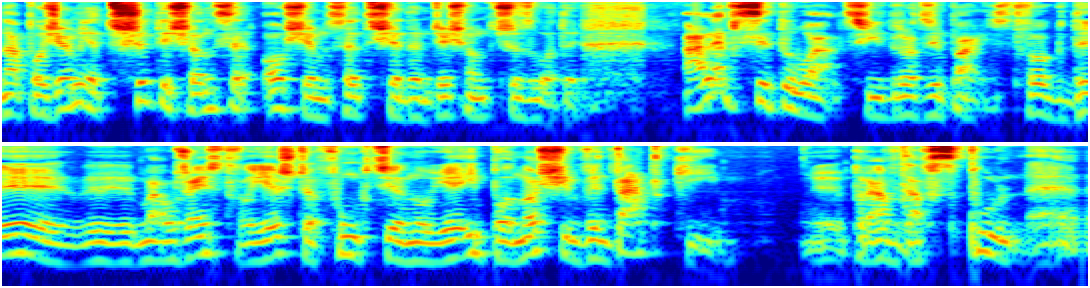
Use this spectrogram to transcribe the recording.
na poziomie 3873 zł. Ale w sytuacji, drodzy Państwo, gdy y, małżeństwo jeszcze funkcjonuje i ponosi wydatki prawda, wspólne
